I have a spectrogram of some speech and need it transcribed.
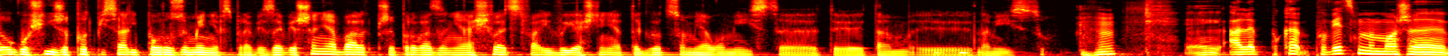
ogłosili, że podpisali porozumienie w sprawie zawieszenia walk, przeprowadzenia śledztwa i wyjaśnienia tego, co miało miejsce tam na miejscu. Mhm. E, ale powiedzmy może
